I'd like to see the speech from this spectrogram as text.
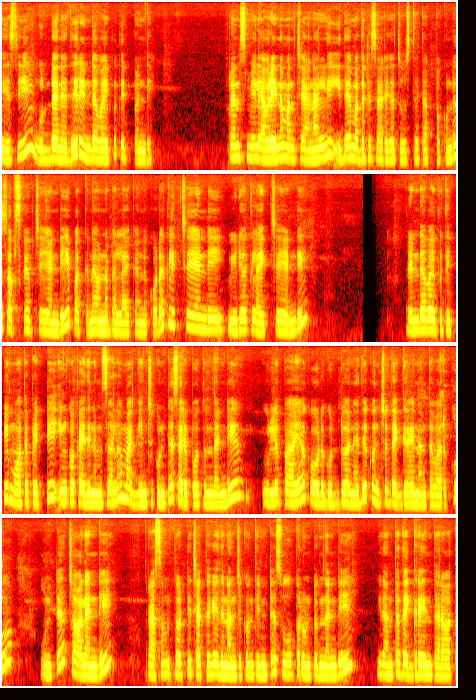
తీసి గుడ్డు అనేది రెండో వైపు తిప్పండి. ఫ్రెండ్స్ మీరు ఎవరైనా మన ఛానల్ని ఇదే మొదటిసారిగా చూస్తే తప్పకుండా సబ్స్క్రైబ్ చేయండి. పక్కనే ఉన్న బెల్ ఐకాన్ని కూడా క్లిక్ చేయండి. వీడియోకి లైక్ చేయండి. రెండో వైపు తిప్పి మూత పెట్టి ఇంకొక ఐదు నిమిషాలు మగ్గించుకుంటే సరిపోతుందండి. ఉల్లిపాయ కోడిగుడ్డు అనేది కొంచెం దగ్గరైనంత వరకు ఉంటే చాలండి. రసంతో చక్కగా ఇది నంచుకొని తింటే సూపర్ ఉంటుందండి. ఇదంతా దగ్గర అయిన తర్వాత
